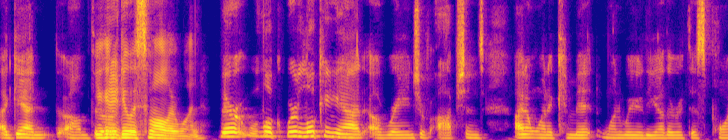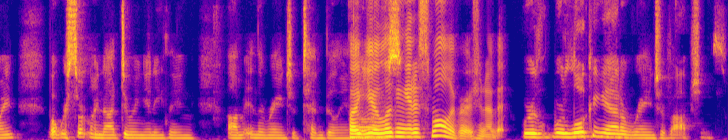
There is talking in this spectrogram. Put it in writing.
Again, um, You're going to do a smaller one. there, look, we're looking at a range of options. I don't want to commit one way or the other at this point, but we're certainly not doing anything um, in the range of $10 billion. But you're looking at a smaller version of it. We're, we're looking at a range of options.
